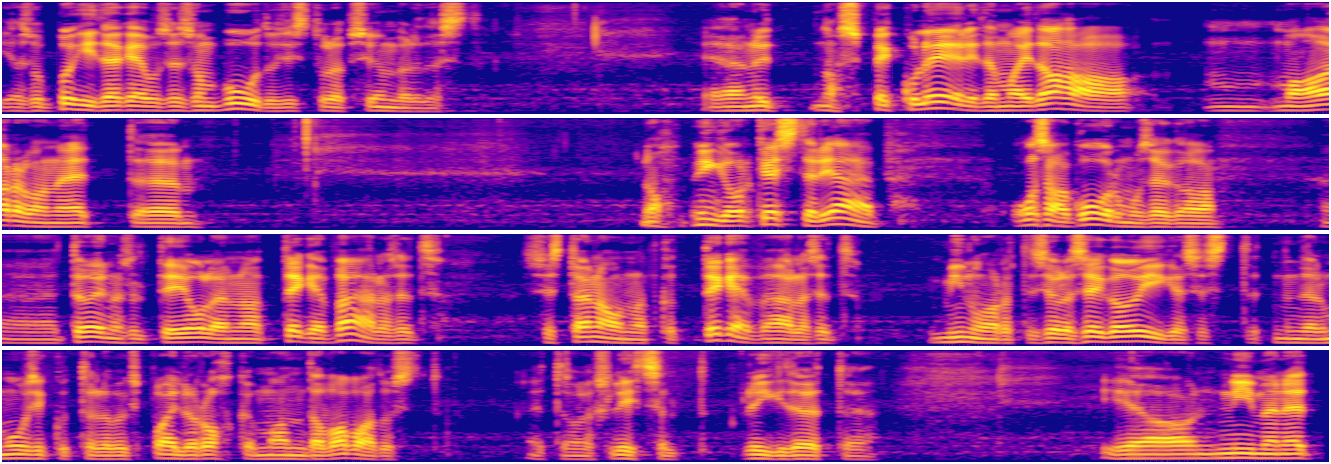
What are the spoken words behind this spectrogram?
ja su põhitegevuses on puudu, siis tuleb see ümber tõsta. ja nüüd noh, spekuleerida ma ei taha, ma arvan, et äh, noh, mingi orkester jääb osakoormusega. Äh, tõenäoliselt ei ole nad tegevväelased, sest täna on nad ka tegevväelased. minu arvates ei ole see ka õige, sest et nendele muusikutele võiks palju rohkem anda vabadust. et oleks lihtsalt riigitöötaja ja nii me need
